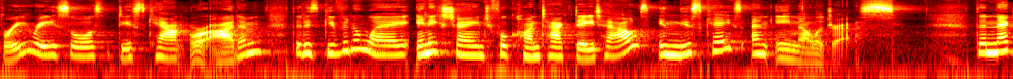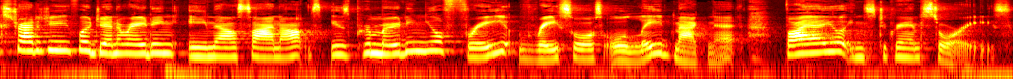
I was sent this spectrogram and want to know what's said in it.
free resource, discount, or item that is given away in exchange for contact details, in this case, an email address. The next strategy for generating email signups is promoting your free resource or lead magnet via your Instagram stories.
